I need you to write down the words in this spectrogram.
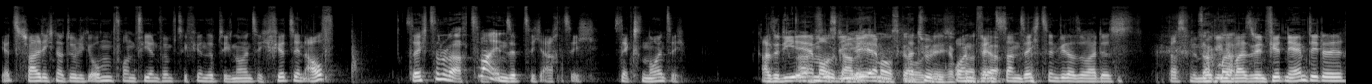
jetzt schalte ich natürlich um von 54, 74, 90, 14 auf 16 oder 18? 72, 80, 96. Also die Ach so, EM-Ausgabe. die EM-Ausgabe, natürlich. okay, Und wenn es dann 16 wieder soweit ist, dass wir Sag mal, möglicherweise den vierten EM-Titel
